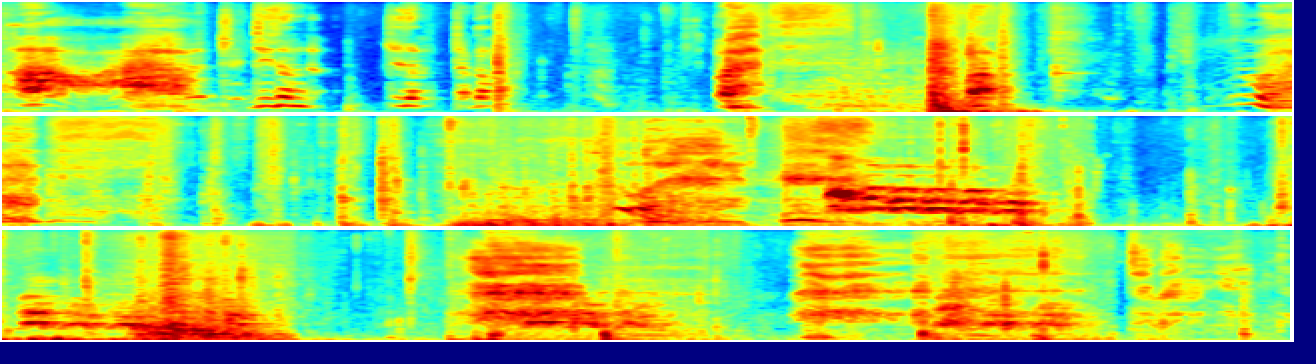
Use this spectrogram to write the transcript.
아, 죄- 죄송합니다. 죄송, 잠깐만. 아, 아, 우와. 잠깐만요, 여러분들.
